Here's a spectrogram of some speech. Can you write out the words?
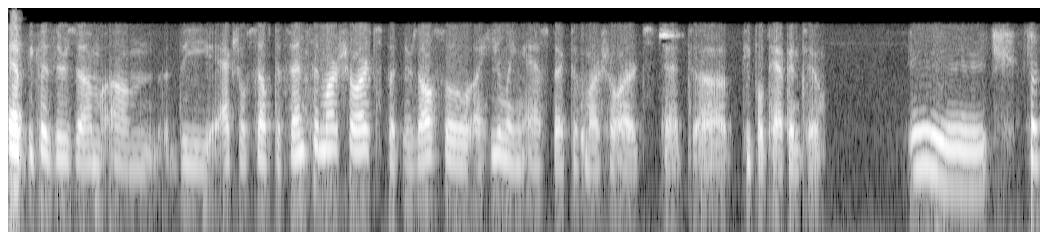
Yeah, because there's um, um, the actual self-defense in martial arts, but there's also a healing aspect of martial arts that uh, people tap into. Mm. So,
